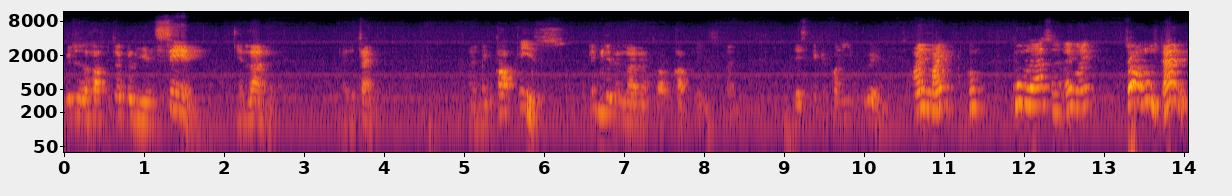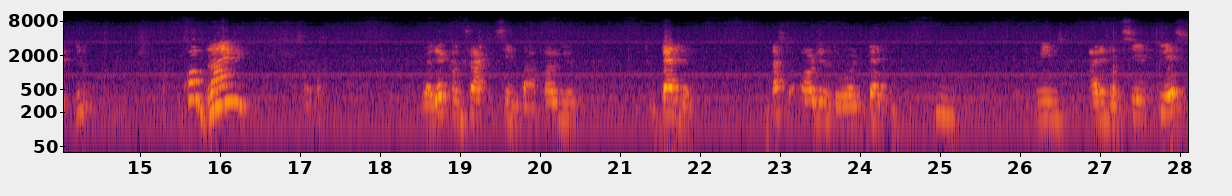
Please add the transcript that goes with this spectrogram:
which is a hospital for the insane in London at the time. And the Cockneys, people live in London called Cockneys, right? they speak a funny way. I might, whom, whom last, I might, saw who's standing, you know. God blind. Well, they contracted St. Bartholomew to Bedlam. That's the origin of the word Bedlam. Mm. It means either an insane place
